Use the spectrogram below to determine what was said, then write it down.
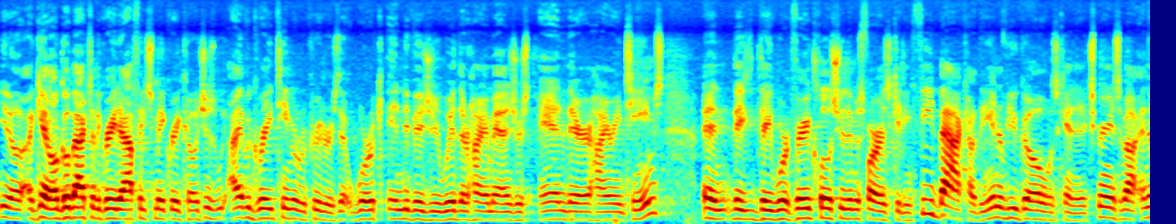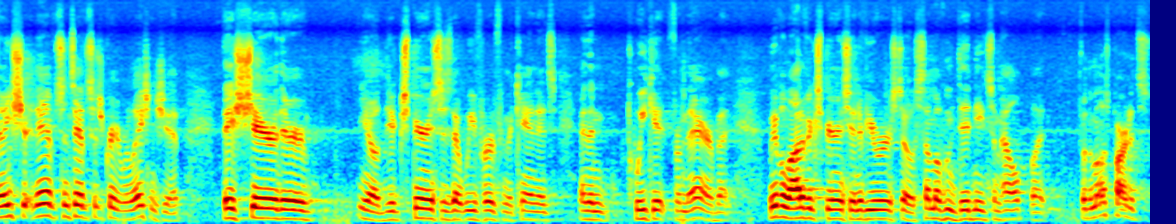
you know, again, I'll go back to the great athletes make great coaches. I have a great team of recruiters that work individually with their hiring managers and their hiring teams. And they, they work very closely with them as far as getting feedback, how the interview goes, what's candidate experience about. And they, they have, since they have such a great relationship, they share their, you know, the experiences that we've heard from the candidates and then tweak it from there. But we have a lot of experienced interviewers, so some of them did need some help, but for the most part, it's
